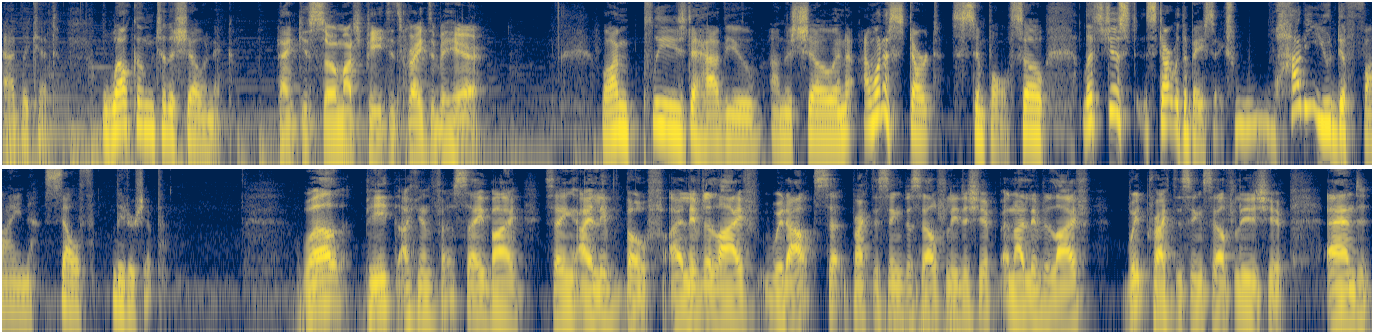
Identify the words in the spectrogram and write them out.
advocate. Welcome to the show, Nick. Thank you so much, Pete. It's great to be here. Well, I'm pleased to have you on the show, and I want to start simple. So let's just start with the basics. How do you define self leadership? Well, Pete, I can first say by saying I lived both. I lived a life without practicing the self leadership, and I lived a life with practicing self leadership. And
